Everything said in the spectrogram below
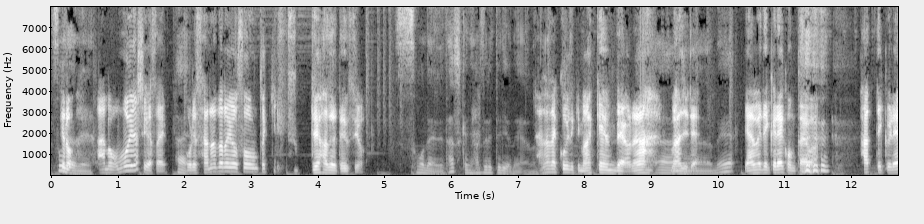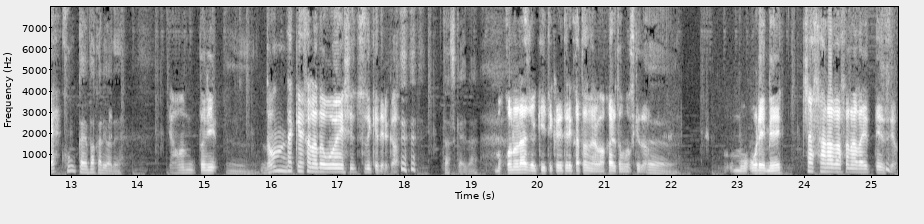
そうだよね。あの、思い出してください。はい俺、真田の予想の時すっげえ外れてんすよ。そうだよね。確かに外れてるよね。真田こういう時負けんだよな。マジでね。やめてくれ、今回は。勝ってくれ。今回ばかりはね。いや、本当に、うん。どんだけ真田を応援し続けてるか。確かにな。もうこのラジオ聞いてくれてる方ならわかると思うんですけど、うん。もう俺めっちゃ真田真田言ってんすよ。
